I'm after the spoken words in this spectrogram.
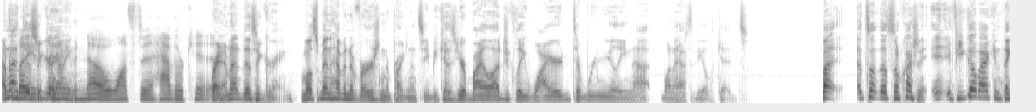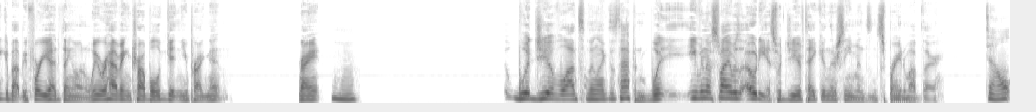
I'm not disagreeing. they don't even know wants to have their kid. Right, I'm not disagreeing. Most men have an aversion to pregnancy because you're biologically wired to really not want to have to deal with kids. But that's not, that's no question. If you go back and think about before you had thing on, we were having trouble getting you pregnant, right? hmm Would you have allowed something like this to happen? Would even if somebody was odious, would you have taken their semens and Mm. sprayed them up there? Don't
